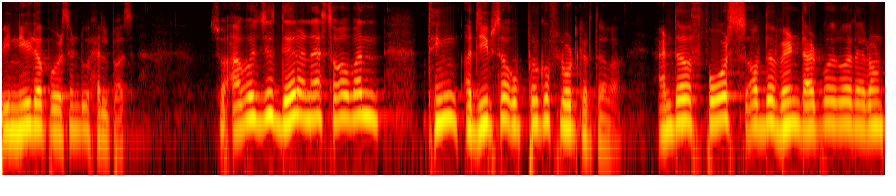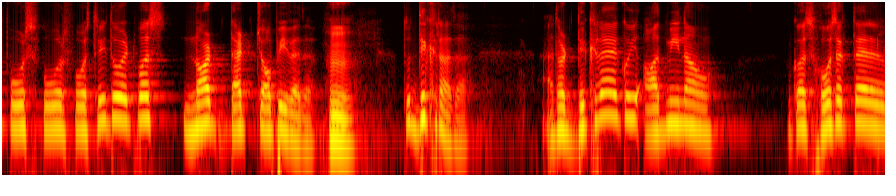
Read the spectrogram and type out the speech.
we need a person to help us. So i was just there and i saw one thing अजीब सा ऊपर को फ्लोट करता हुआ। And the force of the wind that was was around force four force three तो it was not that choppy weather तो दिख रहा था। आई थॉट दिख रहा है कोई आदमी ना हो। बिकॉज़ हो सकता है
